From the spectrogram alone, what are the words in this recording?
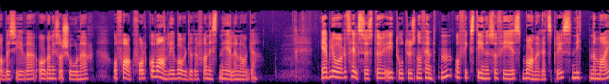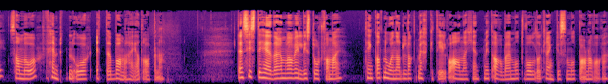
arbeidsgiver, organisasjoner og fagfolk og vanlige borgere fra nesten hele Norge. Jeg ble årets helsesøster i 2015 og fikk Stine Sofies barnerettspris 19. mai samme år, 15 år etter Baneheia-drapene. Den siste hederen var veldig stort for meg. Tenk at noen hadde lagt merke til og anerkjent mitt arbeid mot vold og krenkelse mot barna våre.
